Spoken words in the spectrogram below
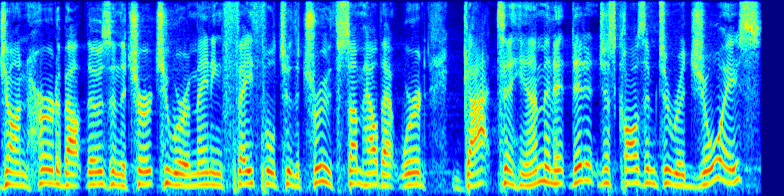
John heard about those in the church who were remaining faithful to the truth. Somehow that word got to him, and it didn't just cause him to rejoice.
